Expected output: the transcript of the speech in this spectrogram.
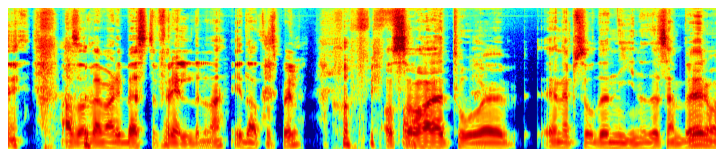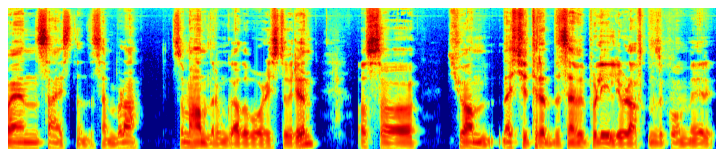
altså hvem er de beste foreldrene i dataspill? Og så har jeg to, eh, en episode 9. desember og en 16. desember, da, som handler om God of War-historien. Og så 22, nei, 23. desember, på lille julaften, så kommer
